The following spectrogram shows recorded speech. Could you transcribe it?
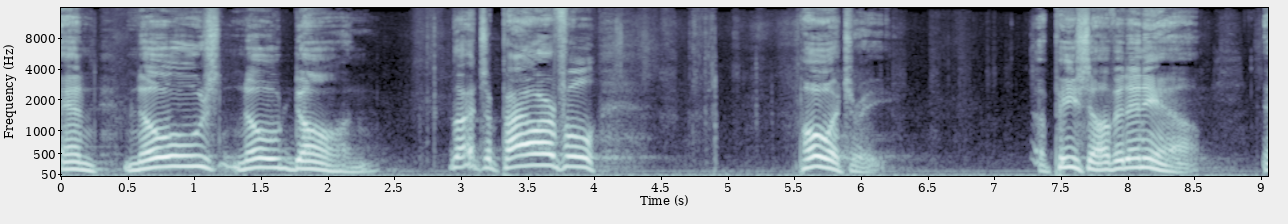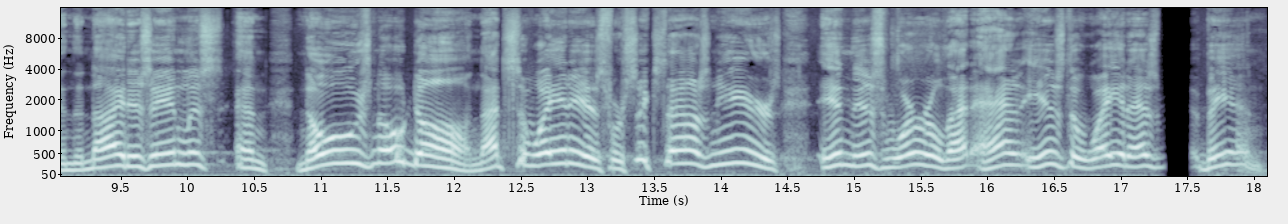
and knows no dawn. That's a powerful poetry, a piece of it, anyhow. And the night is endless and knows no dawn. That's the way it is for 6,000 years in this world. That is the way it has been.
